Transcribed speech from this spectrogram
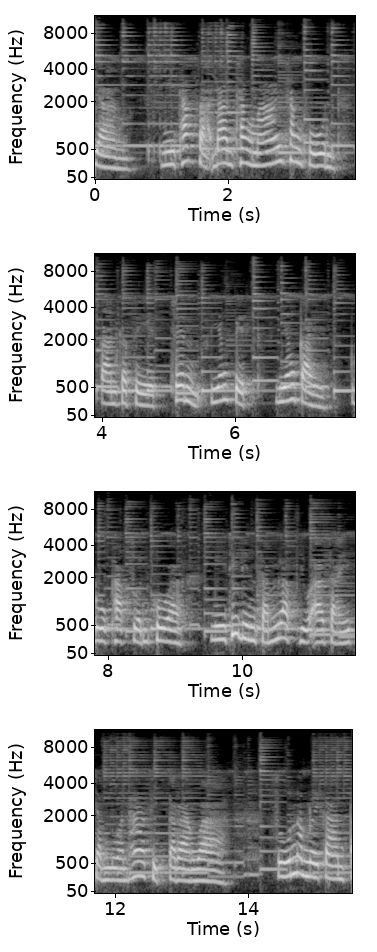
อย่าง มีทักษะด้านช่างไม้ ช่างปูน การเกษตร เช่น เลี้ยงเป็ด เลี้ยงไก่ ปลูกผักสวนครัว มีที่ดินสำหรับอยู่อาศัยจำนวน 50 ตารางวา ศูนย์อำนวยการป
